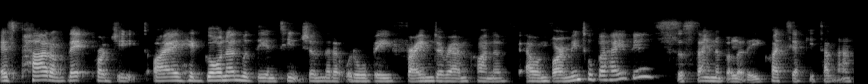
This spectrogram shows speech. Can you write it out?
as part of that project, I had gone in with the intention that it would all be framed around kind of our environmental behaviours, sustainability, kaitiakitanga,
